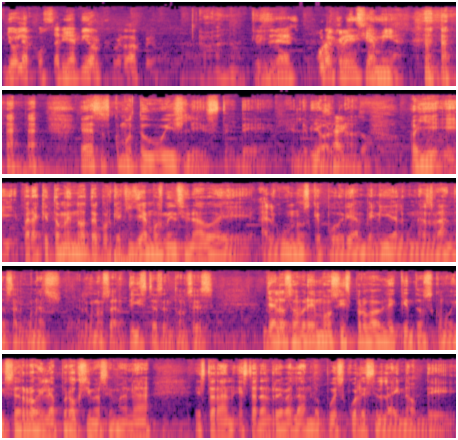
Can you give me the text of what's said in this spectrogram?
yo le apostaría a Bjork, ¿verdad? Pero ah, es pura creencia mía. Eso es como tu wishlist de, el de Bjork, Exacto. Oye, para que tomen nota, porque aquí ya hemos mencionado de algunos que podrían venir, algunas bandas, algunas, algunos artistas, entonces ya lo sabremos y es probable que entonces, como dice Roy, la próxima semana estarán, estarán revelando pues cuál es el line-up de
